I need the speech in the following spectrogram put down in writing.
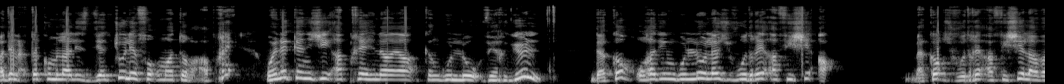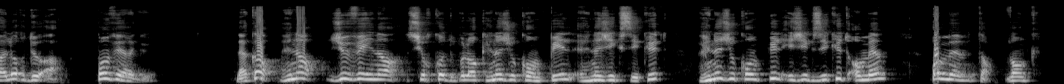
غادي نعطيكم لا ليست ديال tous les formateurs après وهنا كنجي après هنايا كنقول له virgule D'accord? Là, je voudrais afficher A. D'accord? Je voudrais afficher la valeur de A. Point virgule. D'accord? Je vais sur code bloc, je compile, j'exécute, je compile et j'exécute en même, en même temps. Donc,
